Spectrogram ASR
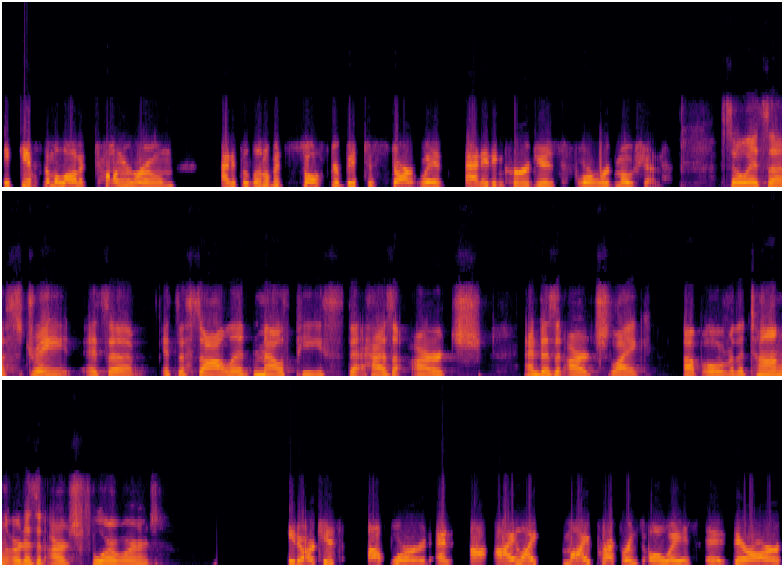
it gives them a lot of tongue room, and it's a little bit softer bit to start with, and it encourages forward motion. So it's a straight, it's a it's a solid mouthpiece that has an arch. And does it arch like up over the tongue or does it arch forward? It arches upward, and I, I like my preference always. Uh, there are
